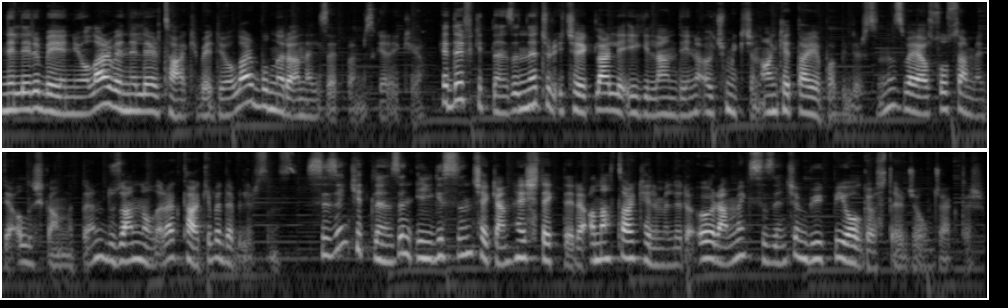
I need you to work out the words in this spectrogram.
neleri beğeniyorlar ve neleri takip ediyorlar bunları analiz etmemiz gerekiyor. Hedef kitlenizin ne tür içeriklerle ilgilendiğini ölçmek için anketler yapabilirsiniz veya sosyal medya alışkanlıklarını düzenli olarak takip edebilirsiniz. Sizin kitlenizin ilgisini çeken hashtagleri, anahtar kelimeleri öğrenmek sizin için büyük bir yol gösterici olacaktır.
